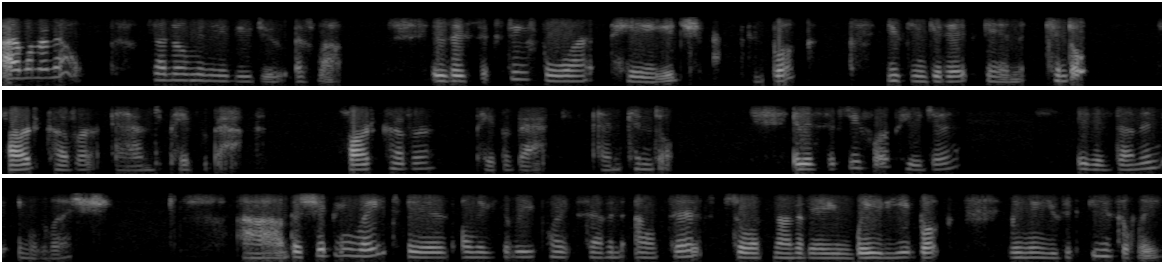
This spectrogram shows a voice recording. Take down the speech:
I want to know. So I know many of you do as well. Is a 64 page book. You can get it in Kindle, hardcover, and paperback. Hardcover, paperback, and Kindle. It is 64 pages. It is done in English. Uh, the shipping weight is only 3.7 ounces, so it's not a very weighty book, meaning you could easily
